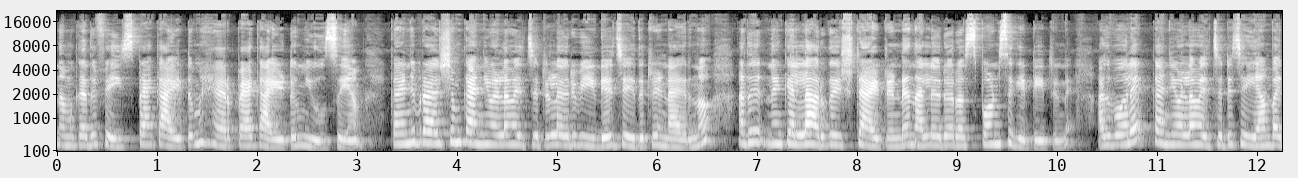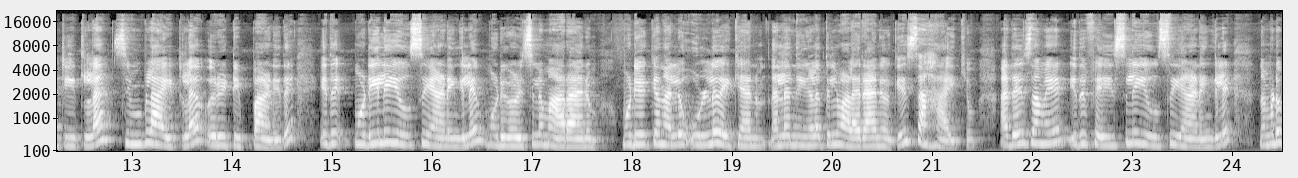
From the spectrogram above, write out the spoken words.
നമുക്കത് ഫേസ് പാക്ക് ആയിട്ടും ഹെയർ പാക്ക് ആയിട്ടും യൂസ് ചെയ്യാം. കഴിഞ്ഞ പ്രാവശ്യം കഞ്ഞിവെള്ളം വെച്ചിട്ടുള്ള ഒരു വീഡിയോ ചെയ്തിട്ടുണ്ടായിരുന്നു. അത് നിങ്ങൾക്ക് എല്ലാവർക്കും ഇഷ്ടമായിട്ടുണ്ട്. നല്ലൊരു റെസ്പോൺസ് കിട്ടിയിട്ടുണ്ട്. അതുപോലെ കഞ്ഞിവെള്ളം വെച്ചിട്ട് ചെയ്യാൻ പറ്റിയിട്ടുള്ള സിമ്പിളായിട്ടുള്ള ഒരു ടിപ്പാണിത് ഇത് മുടിയിൽ യൂസ് ചെയ്യുകയാണെങ്കിൽ മുടി കൊഴിച്ചിൽ മാറാനും മുടിയൊക്കെ നല്ല ഉള്ളു വയ്ക്കാനും നല്ല നീളത്തിൽ വളരാനും ഒക്കെ സഹായിക്കും. അതേസമയം ഇത് ഫേസിൽ യൂസ് ചെയ്യുകയാണെങ്കിൽ നമ്മുടെ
